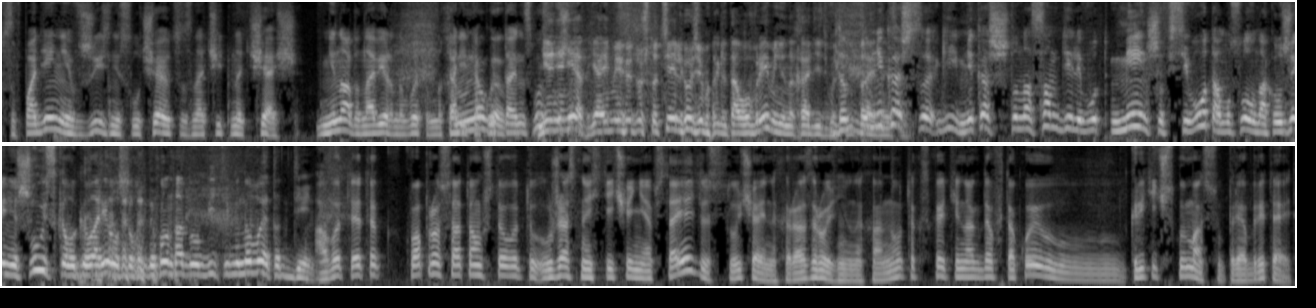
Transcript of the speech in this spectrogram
совпадения в жизни случаются значительно чаще. Не надо, наверное, в этом находить много... какой-то тайный смысл. Нет, нет, нет, я имею в виду, что те люди могли того времени находить в да, да, мне кажется, Ги, мне кажется, что на самом деле вот меньше всего там условно окружение Шуйского говорило, что его надо убить именно в этот день. А вот это вопросу о том, что вот ужасное стечение обстоятельств, случайных и разрозненных, оно, так сказать, иногда в такую критическую массу приобретает.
